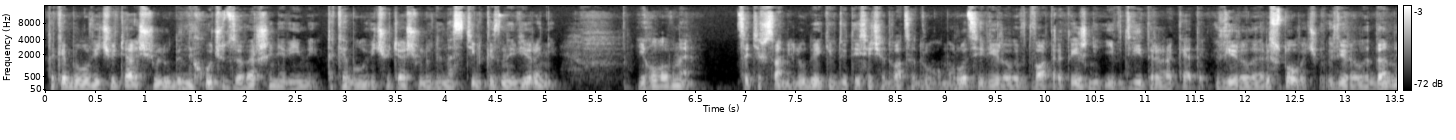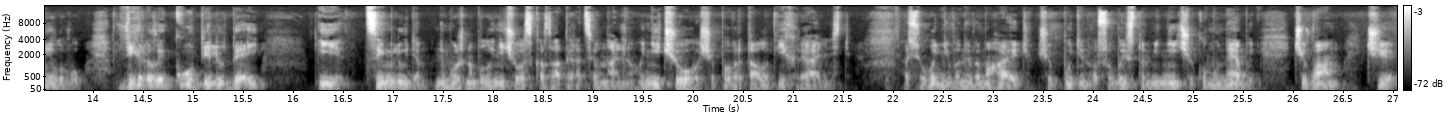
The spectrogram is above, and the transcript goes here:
Таке було відчуття, що люди не хочуть завершення війни. Таке було відчуття, що люди настільки зневірені. І головне, це ті ж самі люди, які в 2022 році вірили в 2-3 тижні і в 2-3 ракети. Вірили Арестовичу, вірили Данилову, вірили купі людей. І цим людям не можна було нічого сказати раціонального, нічого, що повертало б їх реальність. А сьогодні вони вимагають, щоб Путін особисто мені чи кому-небудь, чи вам, чи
